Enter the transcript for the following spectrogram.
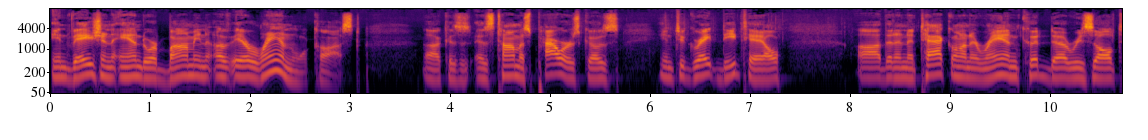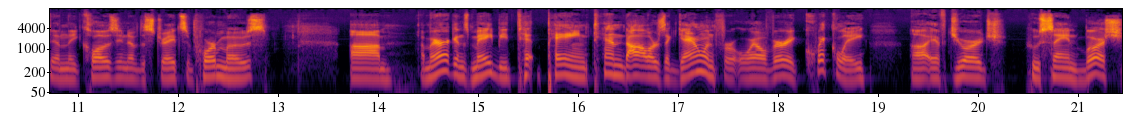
invasion and or bombing of Iran will cost. Because uh, as Thomas Powers goes into great detail, uh, that an attack on Iran could uh, result in the closing of the Straits of Hormuz. Um, Americans may be t- paying ten dollars a gallon for oil very quickly uh, if George Hussein Bush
